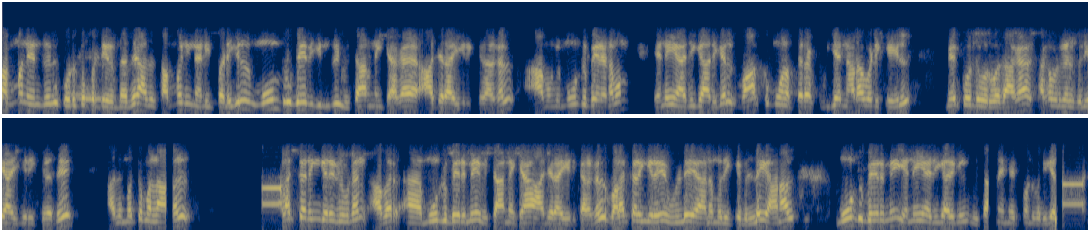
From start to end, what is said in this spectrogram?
சம்மன் என்றது கொடுக்கப்பட்டிருந்தது. அது சம்மனின் அடிப்படையில் மூன்று பேர் இன்று விசாரணைக்காக ஆஜராகி இருக்கிறார்கள் அவங்க மூன்று பேரிடமும் என்ஐஏ அதிகாரிகள் வாக்குமூலம் பெறக்கூடிய நடவடிக்கையில் மேற்கொண்டு வருவதாக தகவல்கள் வெளியாகி இருக்கிறது. அது மட்டுமல்லாமல் வழக்கறிஞர்களுடன் அவர் அஹ், மூன்று பேருமே விசாரணைக்காக ஆஜராகியிருக்கிறார்கள். வழக்கறிஞரை உள்ளே அனுமதிக்கவில்லை. ஆனால் மூன்று பேருமே எண்ணெய் அதிகாரிகள் விசாரணை மேற்கொண்டு வருகிறார்.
